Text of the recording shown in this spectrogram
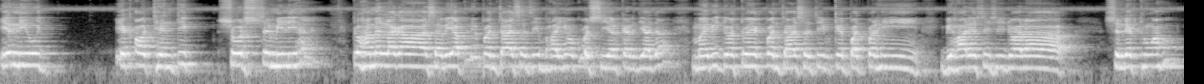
ये न्यूज़ एक ऑथेंटिक सोर्स से मिली है तो हमें लगा सभी अपने पंचायत सचिव भाइयों को शेयर कर दिया जाए। मैं भी दोस्तों एक पंचायत सचिव के पद पर ही बिहार एस द्वारा सिलेक्ट हुआ हूँ।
